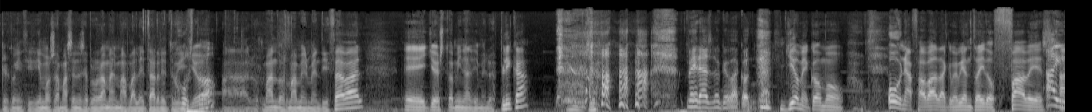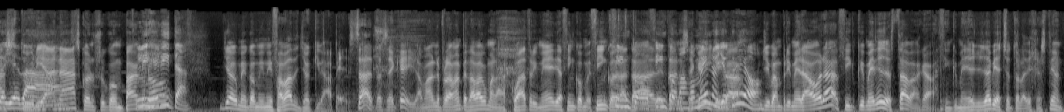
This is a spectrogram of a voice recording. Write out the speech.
que coincidimos además en ese programa en Más Vale Tarde tú y yo, a los mandos Mames Mendizábal. Eh, yo esto a mí nadie me lo explica. Verás lo que va a contar. Yo me como una fabada que me habían traído faves Ahí asturianas con su compagno. Ligerita. Yo me comí mi fabada, yo que iba a pensar, no sé qué. Y además el programa empezaba como a las cuatro y media, cinco, cinco de la tarde. cinco tal, no más sé o qué, menos, yo iba- creo. Yo iba en primera hora, cinco y media yo estaba. Claro, a cinco y media yo ya había hecho toda la digestión.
